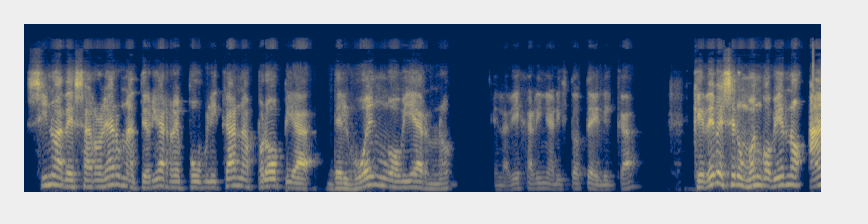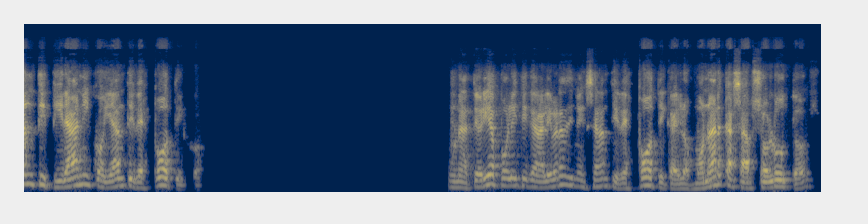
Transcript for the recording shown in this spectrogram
sino a desarrollar una teoría republicana propia del buen gobierno, en la vieja línea aristotélica, que debe ser un buen gobierno antitiránico y antidespótico. Una teoría política de la libertad tiene que ser antidespótica y los monarcas absolutos,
